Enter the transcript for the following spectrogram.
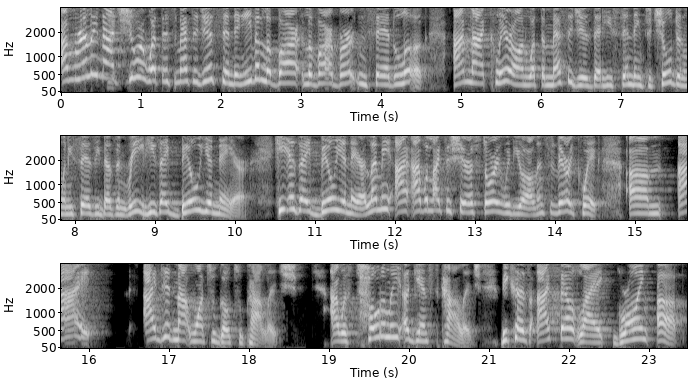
I'm really not sure what this message is sending. Even LeVar, LeVar Burton said, Look, I'm not clear on what the message is that he's sending to children when he says he doesn't read. He's a billionaire. He is a billionaire. Let me, I, I would like to share a story with you all. And it's very quick. Um, I, I did not want to go to college. I was totally against college because I felt like growing up,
